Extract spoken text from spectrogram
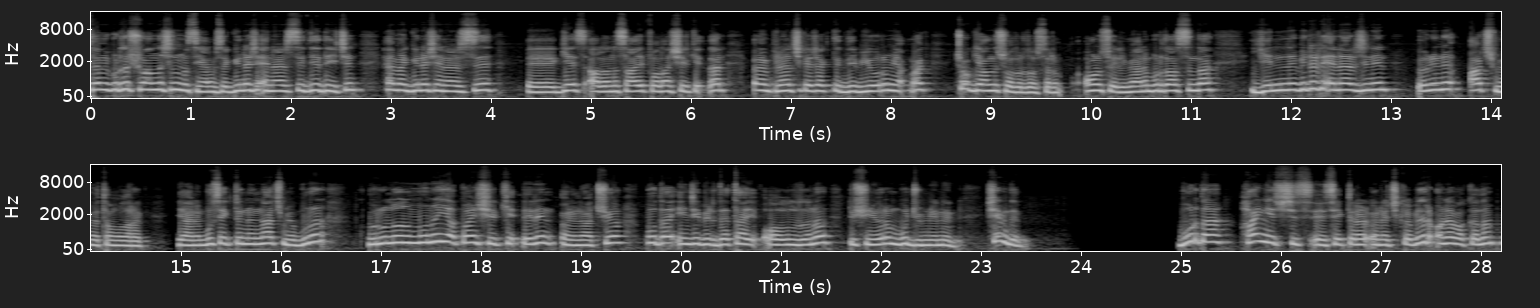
Tabii burada şu anlaşılmasın yani mesela güneş enerjisi dediği için hemen güneş enerjisi e, GES alanı sahip olan şirketler ön plana çıkacaktır diye bir yorum yapmak çok yanlış olur dostlarım. Onu söyleyeyim yani burada aslında yenilebilir enerjinin önünü açmıyor tam olarak. Yani bu sektörün önünü açmıyor. Bunun kurulumunu yapan şirketlerin önünü açıyor. Bu da ince bir detay olduğunu düşünüyorum bu cümlenin. Şimdi Burada hangi e, sektörler öne çıkabilir ona bakalım.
